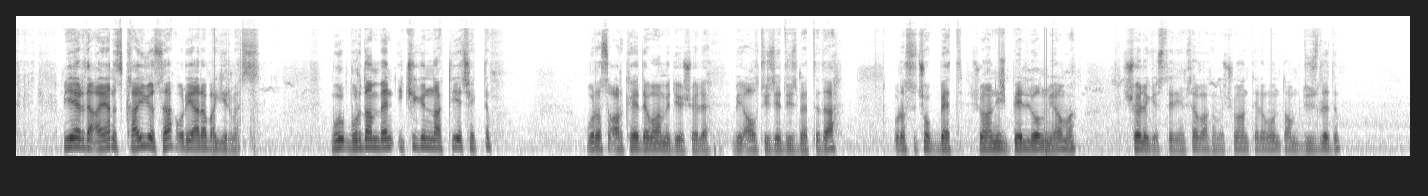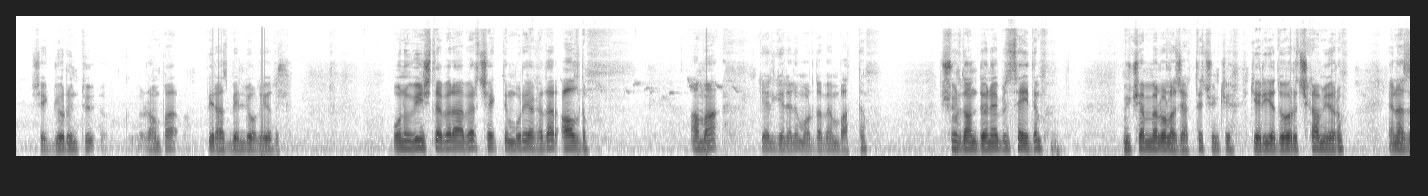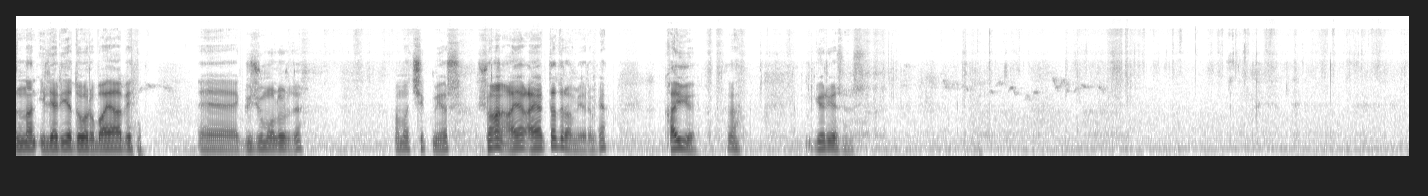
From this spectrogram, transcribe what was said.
bir yerde ayağınız kayıyorsa oraya araba girmez. Bu, buradan ben iki gün nakliye çektim. Burası arkaya devam ediyor şöyle bir 600-700 metre daha. Burası çok bet. Şu an hiç belli olmuyor ama şöyle göstereyim size bakın şu an telefonu tam düzledim. Şey görüntü rampa biraz belli oluyordur. Onu vinçle beraber çektim buraya kadar aldım. Ama gel gelelim orada ben battım. Şuradan dönebilseydim mükemmel olacaktı. Çünkü geriye doğru çıkamıyorum. En azından ileriye doğru bayağı bir eee, gücüm olurdu. Ama çıkmıyor. Şu an aya- ayakta duramıyorum ya. Kayıyor. Heh. Görüyorsunuz.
